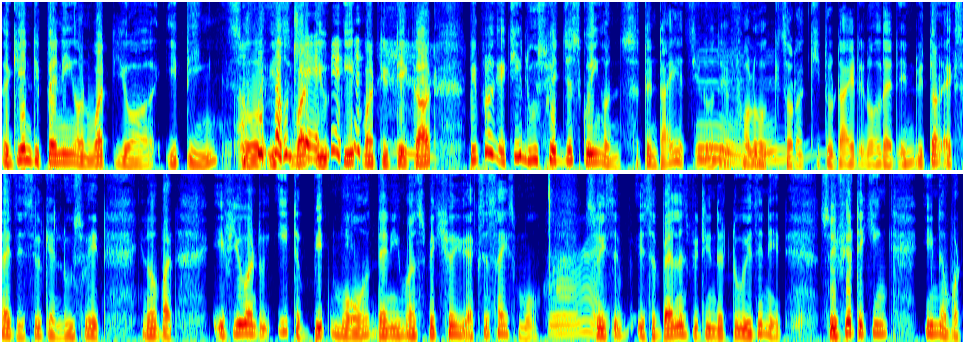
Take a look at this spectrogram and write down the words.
Again, depending on what you are eating. So it's okay. what you eat, what you take out. People actually lose weight just going on certain diets. You know, mm. they follow a sort of keto diet and all that. And without exercise, they still can lose weight. You know, but if you want to eat a bit more, then you must make sure you exercise more. Right. So it's a, it's a balance between the two, isn't it? So if you're taking in about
